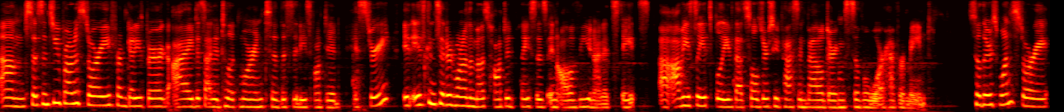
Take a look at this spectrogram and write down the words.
um, so, since you brought a story from Gettysburg, I decided to look more into the city's haunted history. It is considered one of the most haunted places in all of the United States. Uh, obviously, it's believed that soldiers who passed in battle during the Civil War have remained. So there's one story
